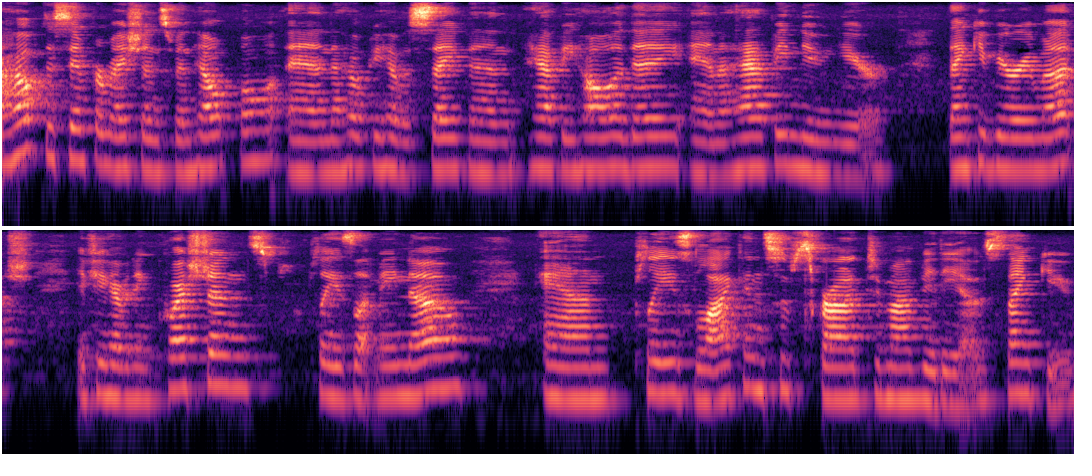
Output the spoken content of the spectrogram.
I hope this information has been helpful and I hope you have a safe and happy holiday and a happy new year. Thank you very much. If you have any questions, please let me know and please like and subscribe to my videos. Thank you.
